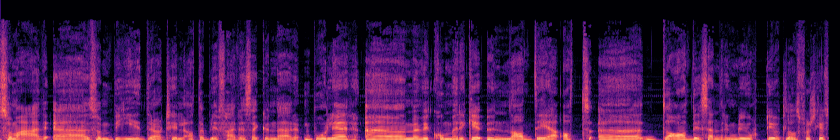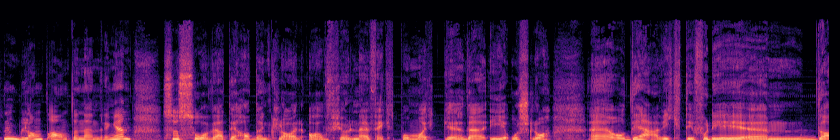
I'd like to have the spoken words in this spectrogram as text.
som, er, eh, som bidrar til at det blir færre sekundærboliger. Eh, men vi kommer ikke unna det at eh, da disse endringene ble gjort i utlånsforskriften, bl.a. denne endringen, så så vi at det hadde en klar avkjølende effekt på markedet i Oslo. Og det er viktig fordi da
